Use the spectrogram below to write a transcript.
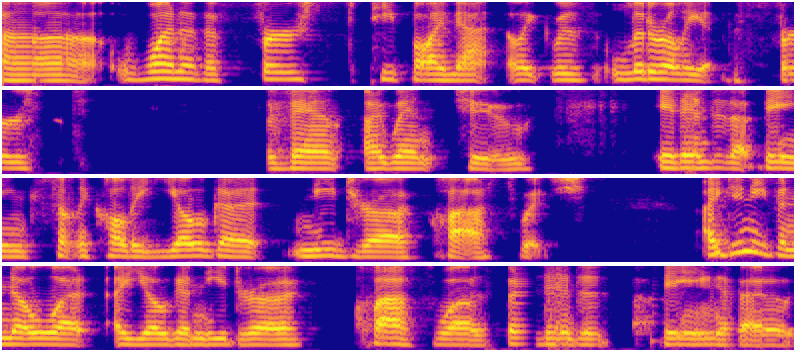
uh, one of the first people I met, like, was literally at the first event I went to it ended up being something called a yoga nidra class, which I didn't even know what a yoga nidra class was, but it ended up being about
